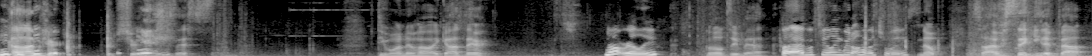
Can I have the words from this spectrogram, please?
Oh, I'm sure. I'm sure it exists. Do you want to know how I got there? Not really, Well, too bad. but I have a feeling we don't have a choice. Nope. So I was thinking about,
